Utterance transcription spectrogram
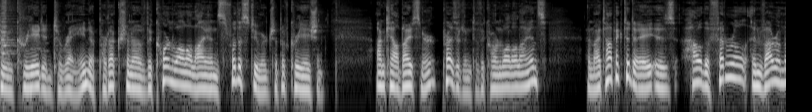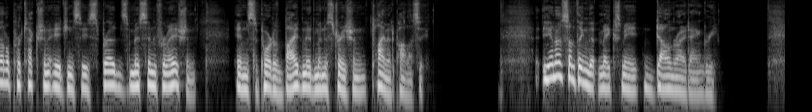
to Created Reign, a production of the Cornwall Alliance for the Stewardship of Creation. I'm Cal Beisner, president of the Cornwall Alliance, and my topic today is how the Federal Environmental Protection Agency spreads misinformation in support of Biden administration climate policy. You know something that makes me downright angry?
